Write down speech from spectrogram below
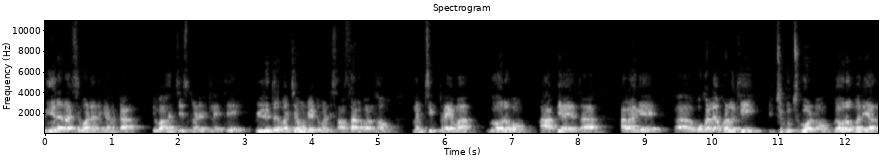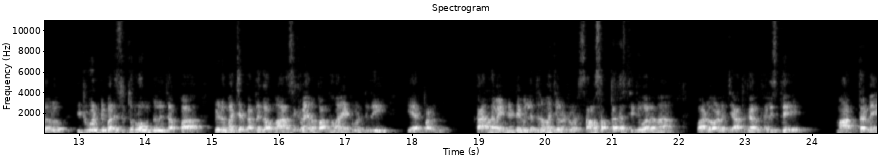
మీనరాశి వాళ్ళని గనక వివాహం చేసుకునేటట్లయితే వీళ్ళిద్దరి మధ్య ఉండేటువంటి సంసార బంధం మంచి ప్రేమ గౌరవం ఆప్యాయత అలాగే ఒకళ్ళొకళ్ళకి ఇచ్చిపుచ్చుకోవడం గౌరవ మర్యాదలు ఇటువంటి పరిస్థితుల్లో ఉంటుంది తప్ప వీళ్ళ మధ్య పెద్దగా మానసికమైన బంధం అనేటువంటిది ఏర్పడదు. కారణం ఏంటంటే వీళ్ళిద్దరి మధ్య ఉన్నటువంటి సమసప్తక స్థితి వలన వాళ్ళ వాళ్ళ జాతకాలు కలిస్తే మాత్రమే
